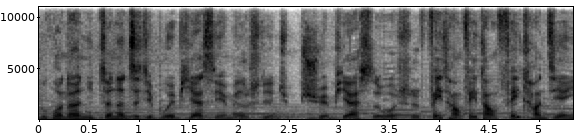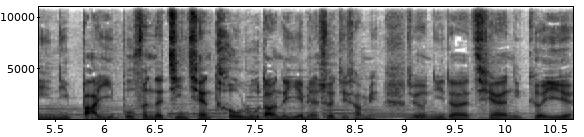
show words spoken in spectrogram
如果呢，你真的自己不会 PS，也没有时间去学 PS，我是非常非常非常建议你把一部分的金钱投入到你的页面设计上面，就你的钱，你可以。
